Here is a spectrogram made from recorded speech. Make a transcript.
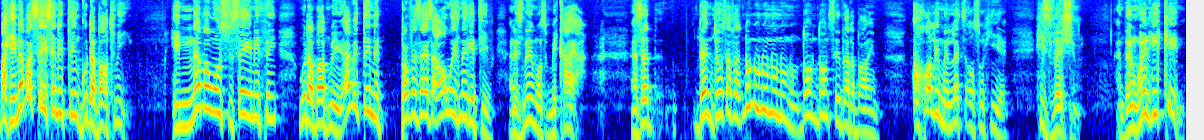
But he never says anything good about me. He never wants to say anything good about me. Everything he prophesies are always negative. And his name was Micaiah and said, then Joseph said, no, no, no, no, no, no, don't, don't say that about him. Call him and let's also hear his version. And then when he came,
